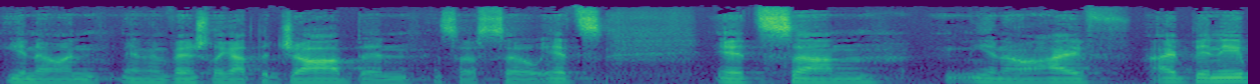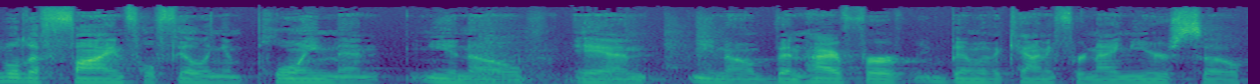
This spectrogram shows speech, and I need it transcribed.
you know and, and eventually got the job. And so so it's it's um, you know I've I've been able to find fulfilling employment you know and you know been hired for been with the county for nine years so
